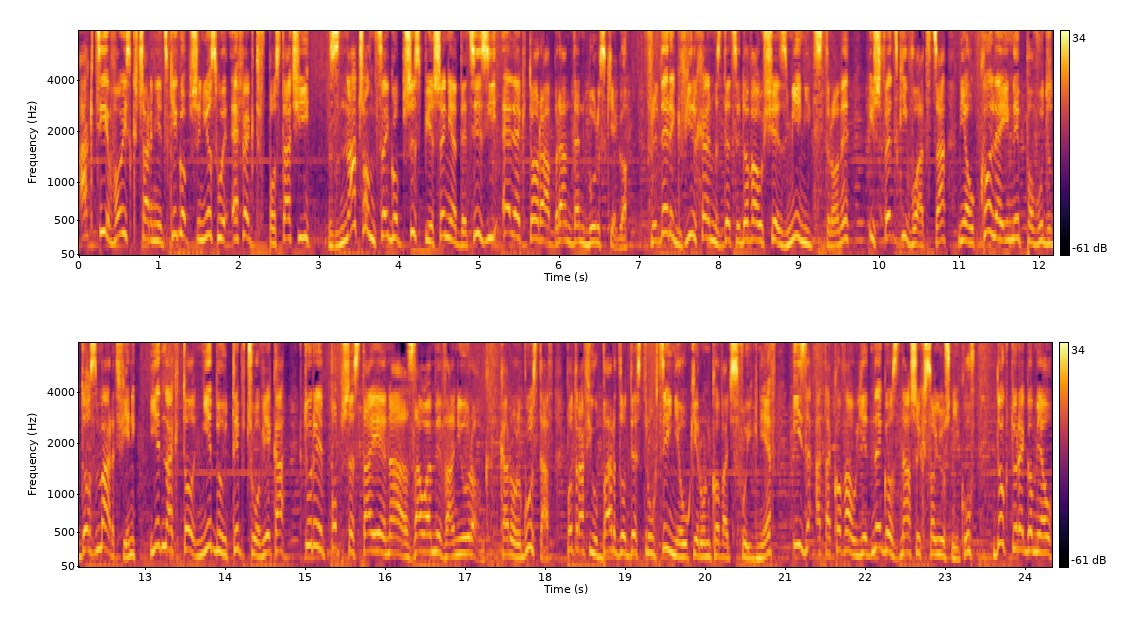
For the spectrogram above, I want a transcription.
Akcje wojsk Czarnieckiego przyniosły efekt w postaci znaczącego przyspieszenia decyzji elektora brandenburskiego. Fryderyk Wilhelm zdecydował się zmienić strony i szwedzki władca miał kolejny powód do zmartwień, jednak to nie był typ człowieka, który poprzestaje na załamywaniu rąk. Karol Gustaw potrafił bardzo destrukcyjnie ukierunkować swój gniew i zaatakował jednego z naszych sojuszników, do którego miał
